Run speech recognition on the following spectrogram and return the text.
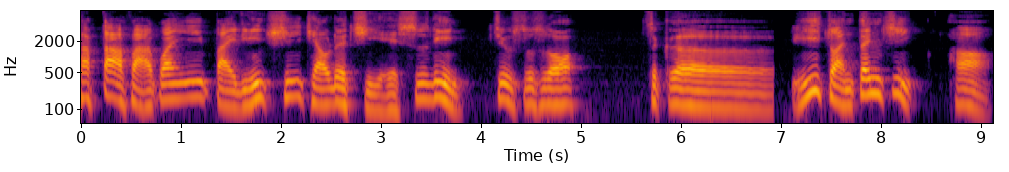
他大法官一百零七条的解释令，就是说，这个移转登记啊，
